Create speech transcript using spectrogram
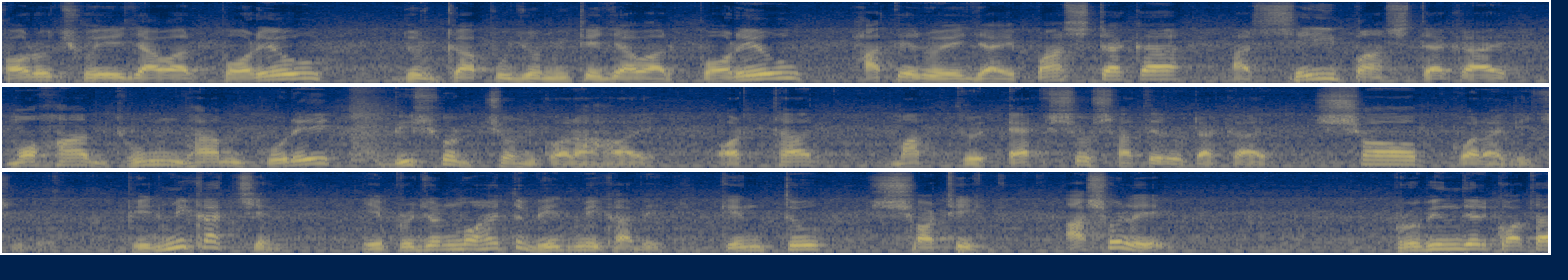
খরচ হয়ে যাওয়ার পরেও, দুর্গা পুজো মিটে যাওয়ার পরেও হাতে রয়ে যায় পাঁচ টাকা আর সেই পাঁচ টাকায় মহা ধুমধাম করে বিসর্জন করা হয়। অর্থাৎ মাত্র একশো সতেরো টাকায় সব করা গেছিল। ভিড়মি খাচ্ছেন। এ প্রজন্ম হয়তো ভিড়মি খাবে, কিন্তু সঠিক। আসলে প্রবীণদের কথা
